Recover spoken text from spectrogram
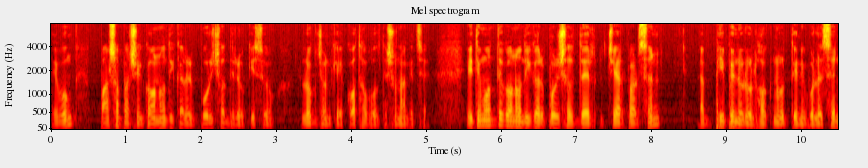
এবং পাশাপাশি গণ অধিকারের পরিষদেরও কিছু লোকজনকে কথা বলতে শোনা গেছে। ইতিমধ্যে গণ অধিকার পরিষদের চেয়ারপারসন ভিপি নুরুল হক নূর, তিনি বলেছেন,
